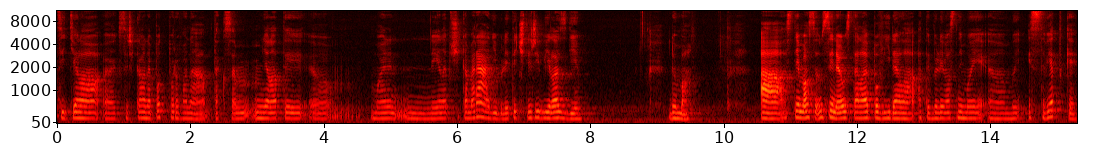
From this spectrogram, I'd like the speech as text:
cítila, jak se říká, nepodporovaná, tak jsem měla ty uh, moje nejlepší kamarádi, byly ty čtyři bílé zdi doma. A s těma jsem si neustále povídala a ty byly vlastně moji, uh, moji i svědky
